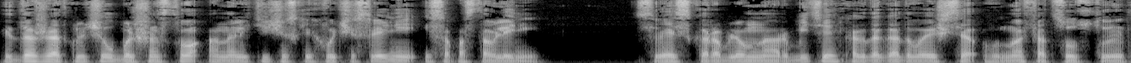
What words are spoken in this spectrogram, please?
и даже отключил большинство аналитических вычислений и сопоставлений. Связь с кораблем на орбите, как догадываешься, вновь отсутствует.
